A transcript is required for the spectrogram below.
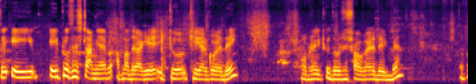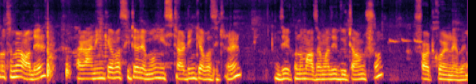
তো এই এই প্রসেসটা আমি আপনাদের আগে একটু ক্লিয়ার করে দেই। আপনারা একটু ধৈর্য সহকারে দেখবেন। তো প্রথমে আমাদের রানিং ক্যাপাসিটার এবং স্টার্টিং ক্যাপাসিটারের যে কোনো মাঝামাঝি দুইটা অংশ শর্ট করে নেবেন।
